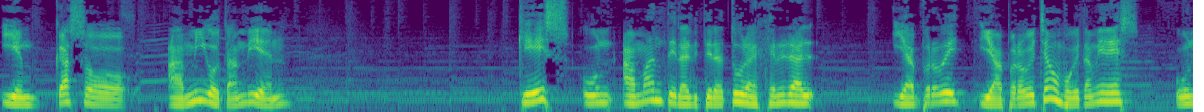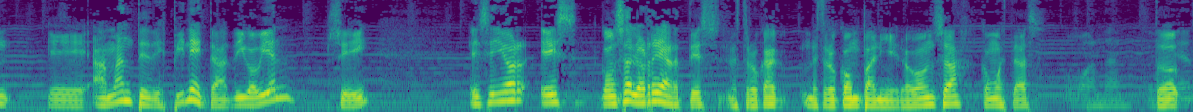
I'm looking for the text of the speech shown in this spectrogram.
y en caso amigo también, que es un amante de la literatura en general y, aprove- y aprovechamos porque también es un eh, amante de Spinetta, ¿digo bien? Sí. El señor es Gonzalo Reartes, nuestro, nuestro compañero. Gonza, ¿cómo estás? ¿Cómo andan? ¿Todo bien?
